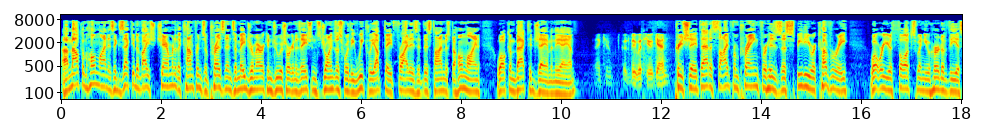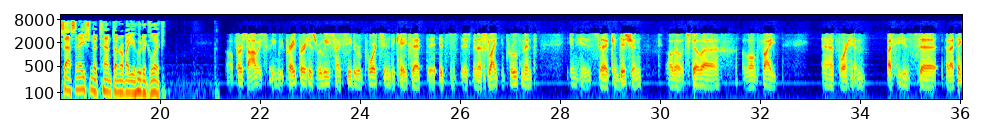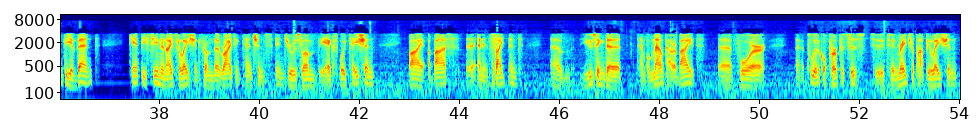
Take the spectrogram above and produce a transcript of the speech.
Uh, Malcolm Hoenlein is Executive Vice Chairman of the Conference of Presidents of Major American Jewish Organizations, joins us for the weekly update Fridays at this time. Mr. Hoenlein, welcome back to JM in the AM. Thank you. Good to be with you again. Appreciate that. Aside from praying for his uh, speedy recovery, what were your thoughts when you heard of the assassination attempt on Rabbi Yehuda Glick? Well, first, obviously, we pray for his release. I see the reports indicate that it's, there's been a slight improvement in his uh, condition although it's still a, a long fight uh, for him. But he's, uh, but I think the event can't be seen in isolation from the rising tensions in Jerusalem, the exploitation by Abbas uh, and incitement, uh, using the Temple Mount Har HaBayit uh, for uh, political purposes to, to enrage the population,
